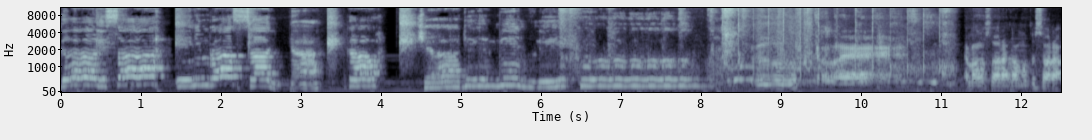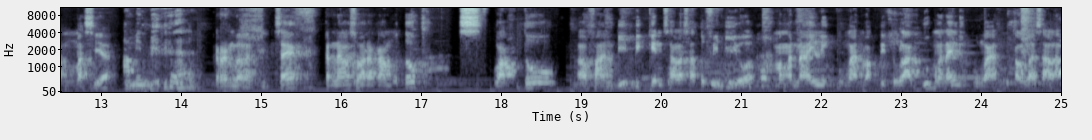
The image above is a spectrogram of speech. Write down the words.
gelisah ingin rasanya kau jadi milikku Uh, keren. Emang suara kamu tuh suara emas ya? amin Keren banget. Saya kenal suara kamu tuh waktu uh, Fandi bikin salah satu video mengenai lingkungan waktu itu. Lagu mengenai lingkungan kalau nggak salah.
